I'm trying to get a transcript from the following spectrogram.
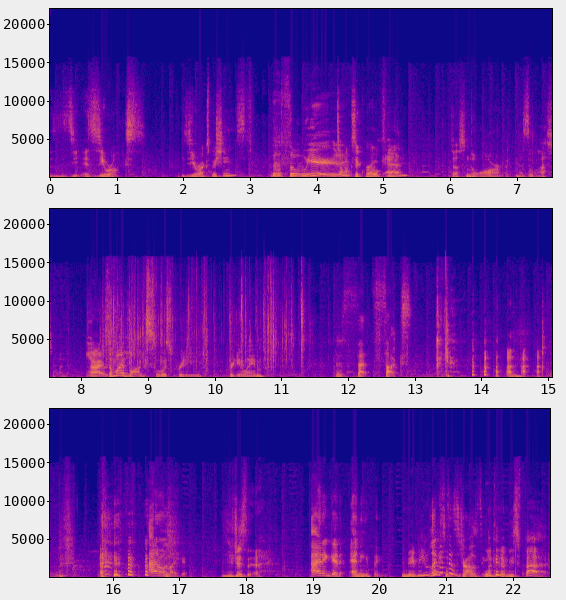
Z- it's Xerox, Xerox machines, That's so weird. Toxic Rogue, and Dusknoir as the last one. All right, so my box was pretty pretty lame. This set sucks. I don't like it. You just I didn't get anything. maybe you Look at some- this drowsy. Look at him, he's fat.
